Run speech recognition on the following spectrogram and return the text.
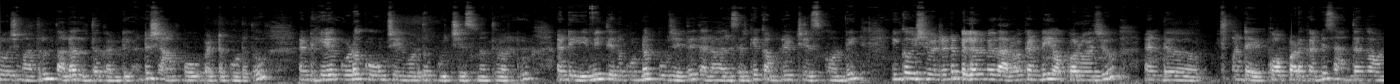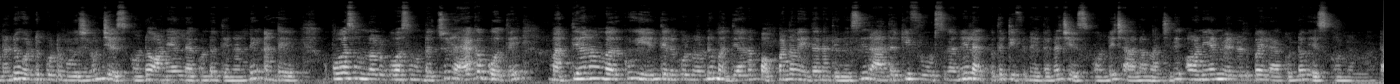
రోజు మాత్రం తల రుద్దకండి. అంటే షాంపూ పెట్టకూడదు. అండ్ హెయిర్ కూడా కోమ్ చేయకూడదు పూజ చేసినంత వరకు. అండ్ ఏమీ తినకుండా పూజ అయితే తెల్లవారేసరికి కంప్లీట్ చేసుకోండి. ఇంకో విషయం ఏంటంటే పిల్లల మీద అరవకండి ఒక్క రోజు అండ్ అంటే కోప్పడకండి శాంతంగా ఉండండి ఒంటి పూట భోజనం చేసుకోండి ఆనియన్ లేకుండా తినండి. అంటే ఉపవాసం ఉన్న ఉపవాసం ఉండొచ్చు. లేకపోతే మధ్యాహ్నం వరకు ఏం తినకుండా ఉండి మధ్యాహ్నం పప్పన్నం ఏదైనా తినేసి రాత్రికి ఫ్రూట్స్ కానీ లేకపోతే టిఫిన్ ఏదైనా చేసుకోండి. చాలా మంచిది. ఆనియన్ వెల్లుల్లిపై లేకుండా వేసుకోండి అనమాట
